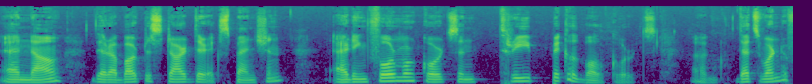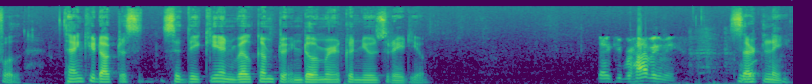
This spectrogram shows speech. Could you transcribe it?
and now they're about to start their expansion, adding four more courts and three pickleball courts. Uh, that's wonderful. Thank you, Dr. S- Siddiqui, and welcome to Indo American News Radio. Thank you for having me. Certainly.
